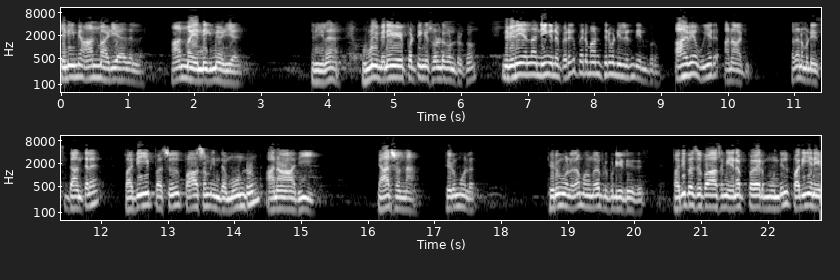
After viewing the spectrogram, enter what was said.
என்னைக்குமே ஆன்மா அழியாதல்ல. ஆன்மா என்னைக்குமே அழியாது. சரிங்களா? இன்னும் வினைவைப்பட்டு இங்க சொல்லிட்டு கொண்டிருக்கோம். இந்த வினையெல்லாம் நீங்கின பிறகு பெருமான் திருவடியிலிருந்து என்பரும் ஆகவே உயர் அனாதி. அதான் நம்முடைய சித்தாந்தத்துல பதி பசு பாசம் இந்த மூன்றும் அனாதி. யார் சொன்னா? திருமூலர். திருமூலர் தான் முதல்ல இப்படி பிடிக்கிட்டு பதிபசு பாசம் எனப்பெயர் மூன்றில் பதியனை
